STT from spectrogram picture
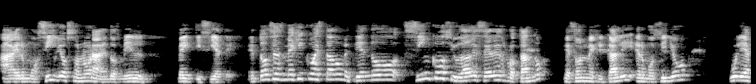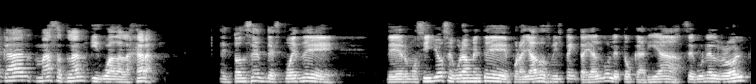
a Hermosillo, Sonora, en 2027. Entonces México ha estado metiendo cinco ciudades sedes rotando, que son Mexicali, Hermosillo, Culiacán, Mazatlán y Guadalajara. Entonces, después de, de Hermosillo, seguramente por allá 2030 y algo le tocaría, según el rol,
